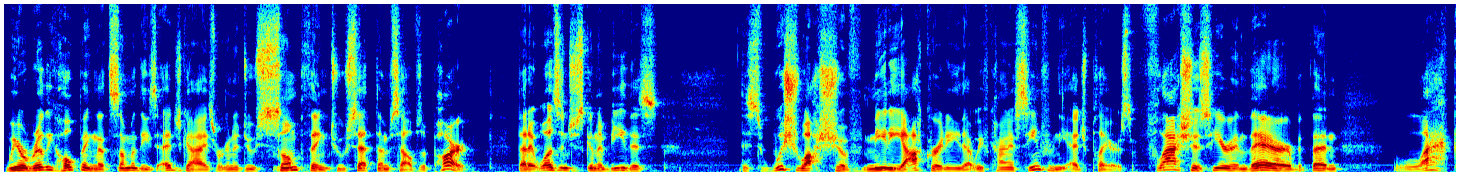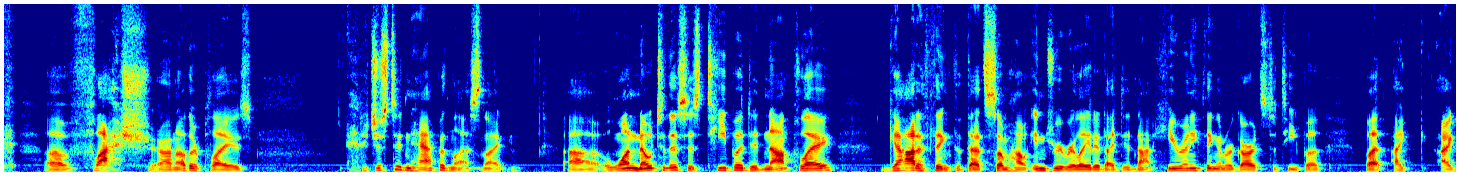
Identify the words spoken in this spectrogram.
we were really hoping that some of these edge guys were going to do something to set themselves apart. That it wasn't just going to be this this wish-wash of mediocrity that we've kind of seen from the edge players. Flashes here and there, but then lack of flash on other plays. And it just didn't happen last night. Uh, one note to this is Tipa did not play. Gotta think that that's somehow injury related. I did not hear anything in regards to Tipa, but I I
